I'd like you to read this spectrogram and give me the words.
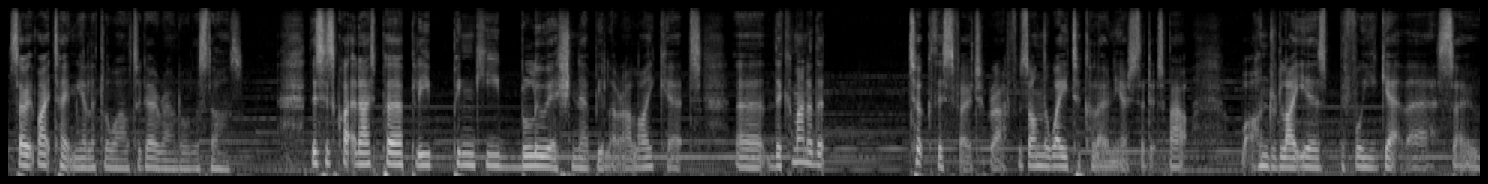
So it might take me a little while to go around all the stars. This is quite a nice purpley, pinky, bluish nebula. I like it. Uh, the commander that took this photograph was on the way to Colonia. She said it's about what 100 light years before you get there. So,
